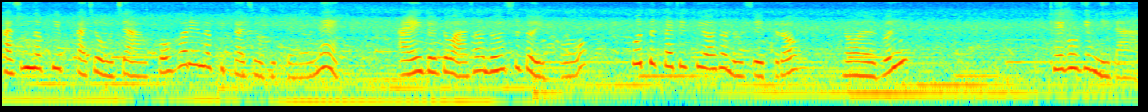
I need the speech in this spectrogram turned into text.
가슴 높이까지 오지 않고 허리 높이까지 오기 때문에 아이들도 와서 놀 수도 있고 보트까지 띄워서 놀 수 있도록 넓은 계곡입니다.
